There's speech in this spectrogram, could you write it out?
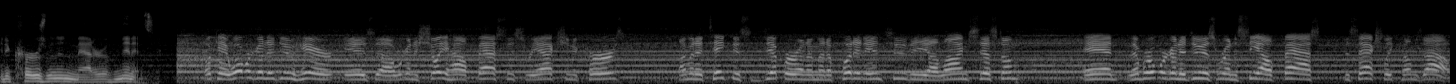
It occurs within a matter of minutes. Okay, what we're going to do here is uh, we're going to show you how fast this reaction occurs. I'm going to take this dipper and I'm going to put it into the uh, lime system. And then what we're going to do is we're going to see how fast this actually comes out.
